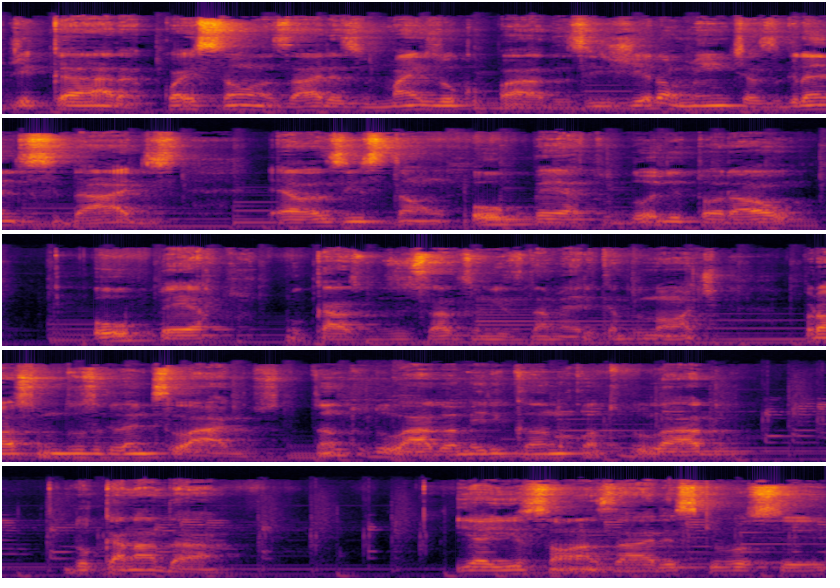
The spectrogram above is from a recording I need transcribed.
de cara quais são as áreas mais ocupadas e geralmente as grandes cidades elas estão ou perto do litoral ou perto, no caso dos Estados Unidos da América do Norte, próximo dos grandes lagos, tanto do lado americano quanto do lado do Canadá. E aí são as áreas que você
